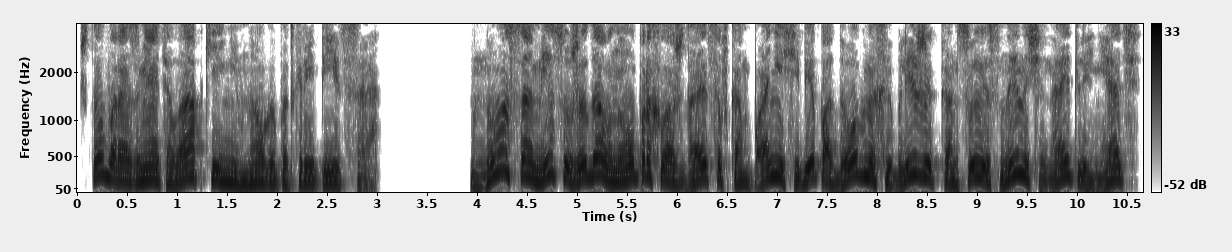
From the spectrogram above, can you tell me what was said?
чтобы размять лапки и немного подкрепиться. Но самец уже давно прохлаждается в компании себе подобных и ближе к концу весны начинает линять.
